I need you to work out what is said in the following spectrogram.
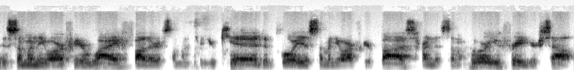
is someone you are for your wife, father is someone for your kid, employee is someone you are for your boss, friend is someone, who are you for yourself?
